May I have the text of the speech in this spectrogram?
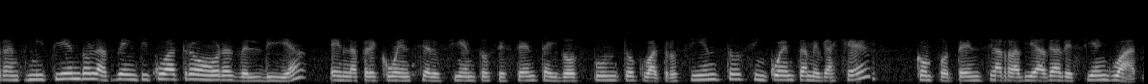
transmitiendo las 24 horas del día en la frecuencia de 162.450 MHz con potencia radiada de 100 watts.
